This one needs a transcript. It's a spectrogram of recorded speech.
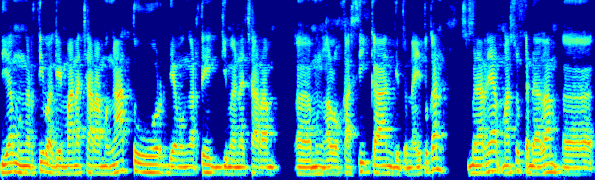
dia mengerti bagaimana cara mengatur, dia mengerti gimana cara uh, mengalokasikan gitu. Nah, itu kan sebenarnya masuk ke dalam uh,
